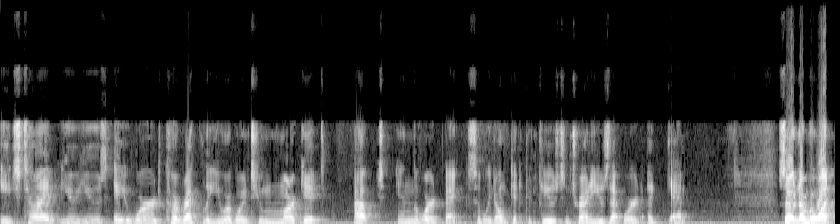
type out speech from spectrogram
each time you use a word correctly, you are going to mark it out in the word bank so we don't get confused and try to use that word again. So, number one,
